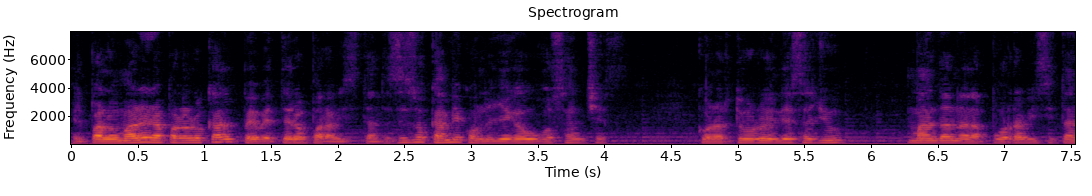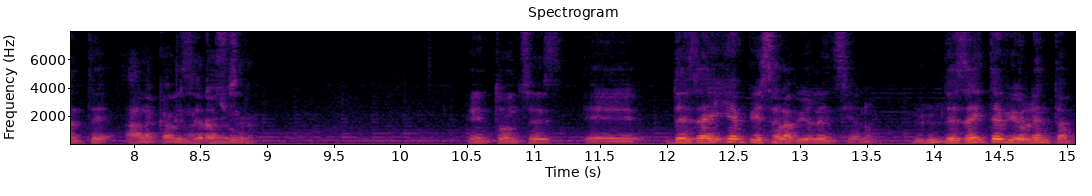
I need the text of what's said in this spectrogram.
El Palomar era para local, pebetero para visitantes. Eso cambia cuando llega Hugo Sánchez. Con Arturo Elias Ayub mandan a la porra visitante a la cabecera, La sur. cabecera. Entonces, eh, desde ahí ya empieza la violencia, ¿no? Desde ahí te violentan.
